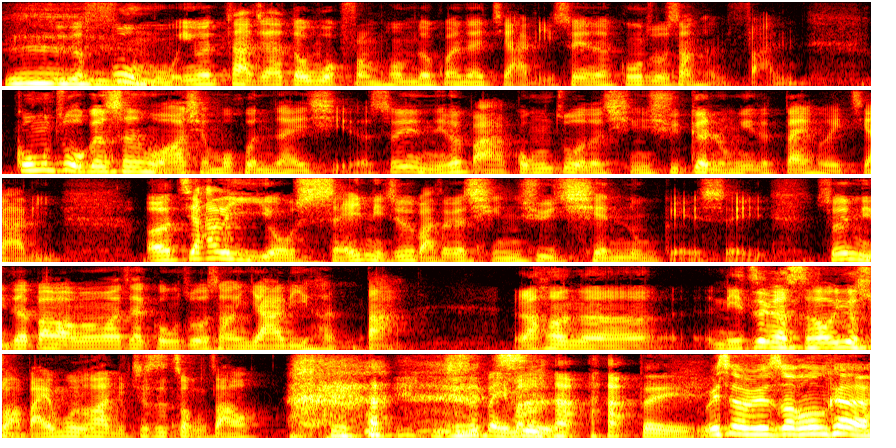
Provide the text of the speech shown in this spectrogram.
嗯就是父母因为大家都 work from home 都关在家里，所以呢工作上很烦，工作跟生活它全部混在一起了，所以你会把工作的情绪更容易的带回家里，而家里有谁，你就是把这个情绪迁怒给谁，所以你的爸爸妈妈在工作上压力很大。然后呢，你这个时候又耍白目的话，你就是中招，你就是被骂。对，为什么没做功课？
